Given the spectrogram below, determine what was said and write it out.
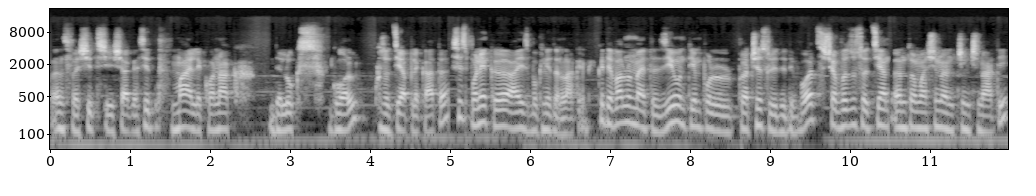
în sfârșit și și-a găsit maile conac de lux gol, cu soția plecată, se spune că a izbucnit în lacrimi. Câteva luni mai târziu, în timpul procesului de divorț, și-a văzut soția într-o mașină în Cincinnati.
